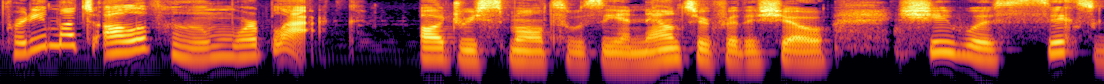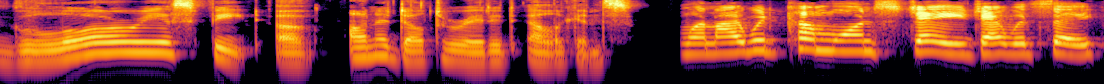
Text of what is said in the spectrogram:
pretty much all of whom were black. Audrey Smaltz was the announcer for the show. She was six glorious feet of unadulterated elegance. When I would come on stage, I would say,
